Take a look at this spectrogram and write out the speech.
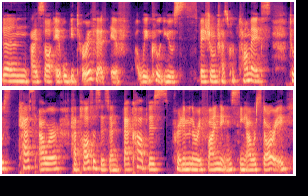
then I thought it would be terrific if we could use spatial transcriptomics to test our hypothesis and back up these preliminary findings in our story.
